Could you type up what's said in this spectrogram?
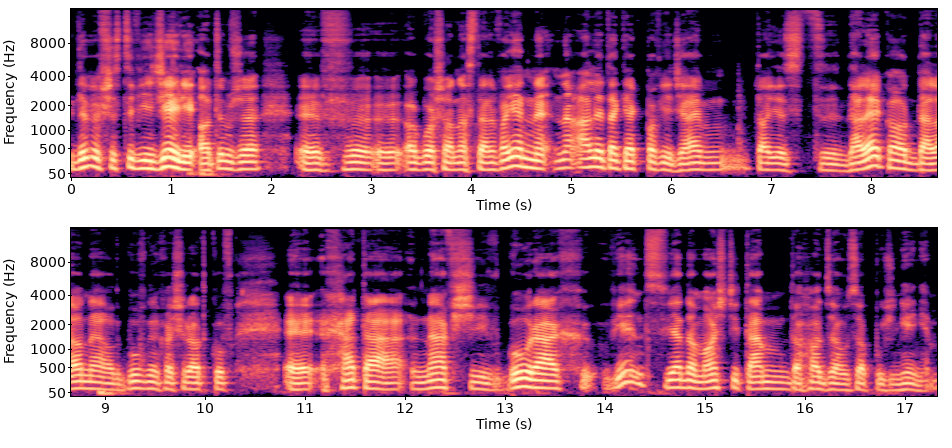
gdyby wszyscy wiedzieli o tym, że y, w, y, ogłoszono stan wojenny, no ale tak jak powiedziałem, to jest daleko oddalona od głównych ośrodków chata na wsi, w górach, więc wiadomości tam dochodzą z opóźnieniem.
